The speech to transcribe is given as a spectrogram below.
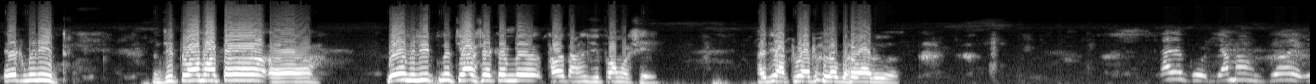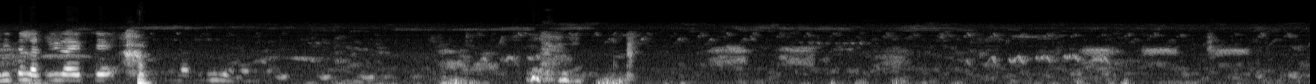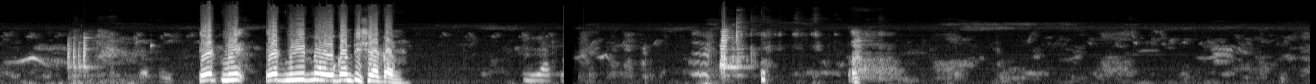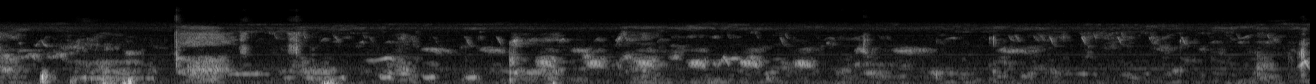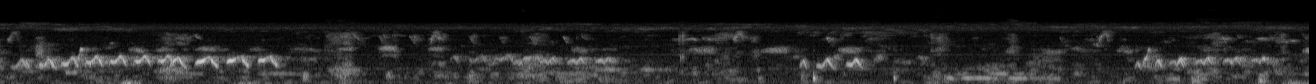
એક મિનિટ. જીતવા માટે બે મિનિટ ને ચાર સેકન્ડ થાય તાણે જીતવા મળશે. હજી આટલું આટલું લબડવાનું. અરે ઘોડિયામાં ઊંઘ્યો એવી રીતે લટવી રહે છે. એક મિનિટ એક મિનિટ ને ઓગણત્રીસ સેકન્ડ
